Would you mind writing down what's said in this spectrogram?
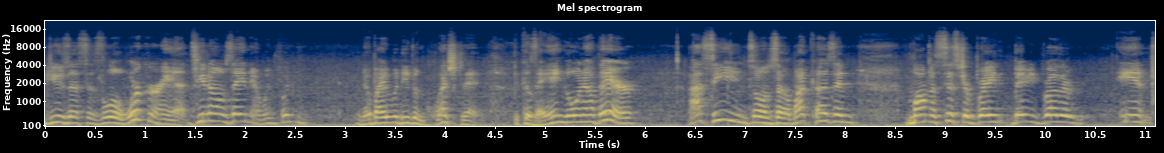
use us as little worker ants. You know what I'm saying? And we wouldn't. Nobody would even question it because they ain't going out there. I seen so and so. My cousin, mama, sister, baby brother, aunt,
